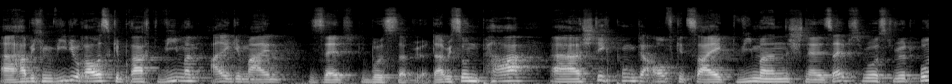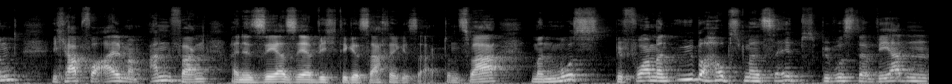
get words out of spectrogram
äh, habe ich ein Video rausgebracht, wie man allgemein selbstbewusster wird. Da habe ich so ein paar äh, Stichpunkte aufgezeigt, wie man schnell selbstbewusst wird und ich habe vor allem am Anfang eine sehr, sehr wichtige Sache gesagt. Und zwar, man muss, bevor man überhaupt mal selbstbewusster werden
